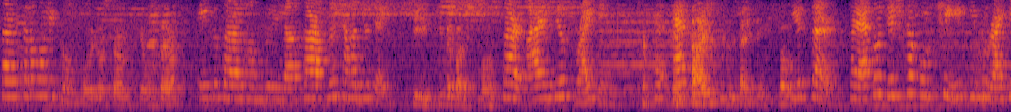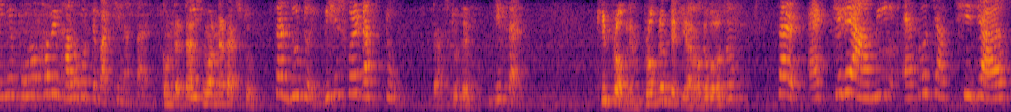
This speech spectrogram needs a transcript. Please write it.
স্যার আসসালামু আলাইকুম। ওয়ালাইকুম আসসালাম কি অবস্থা এই তো স্যার আলহামদুলিল্লাহ। স্যার আপনার সাহায্য চাই। কি কি ব্যাপারে? বলো। Sir IELTS writing. Sir sir sir এত চেষ্টা করছি কিন্তু রাইটিং এ কোনোভাবেই ভালো করতে পারছি না স্যার। কোনটা? টাস্ক না স্যার দুটোই বিশেষ করে টাস্ক টু টাস্ক টু তে? জি স্যার। কি প্রবলেম প্রবলেমটা কি হয়? আমাকে বলো তো। স্যার অ্যাকচুয়ালি আমি এত চাচ্ছি যে আইএলস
